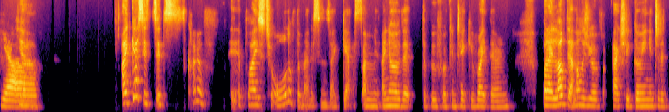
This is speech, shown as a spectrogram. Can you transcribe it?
Yeah. Yeah. I guess it's it's kind of it applies to all of the medicines, I guess. I mean, I know that the bufo can take you right there and but I love the analogy of actually going into the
